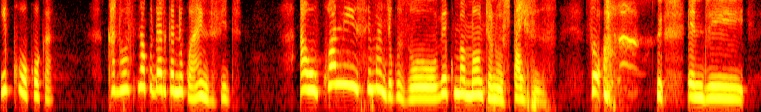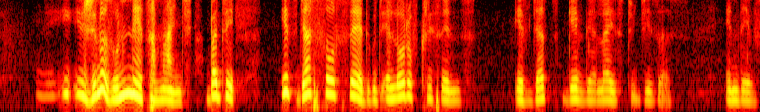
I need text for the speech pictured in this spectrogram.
Ikoko ka kana usina kudarika nekuhines fit haukwanisi manje kuzove kumamountain of spices. So and zvinozonetsa manje but it's just so sad kuti a lot of christians have just gave their lives to jesus and they've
